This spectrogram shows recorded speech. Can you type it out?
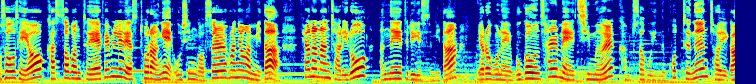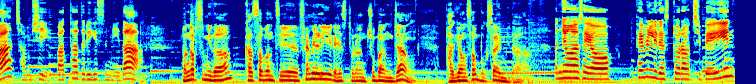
어서 오세요. 갓서번트의 패밀리 레스토랑에 오신 것을 환영합니다. 편안한 자리로 안내해 드리겠습니다. 여러분의 무거운 삶의 짐을 감싸고 있는 코트는 저희가 잠시 맡아 드리겠습니다. 반갑습니다. 갓서번트의 패밀리 레스토랑 주방장 박영섭 목사입니다. 안녕하세요. 패밀리 레스토랑 지배인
